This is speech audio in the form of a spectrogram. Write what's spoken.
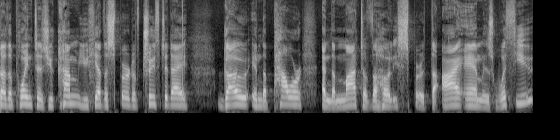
So the point is, you come, you hear the Spirit of truth today, go in the power and the might of the Holy Spirit. The I am is with you,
